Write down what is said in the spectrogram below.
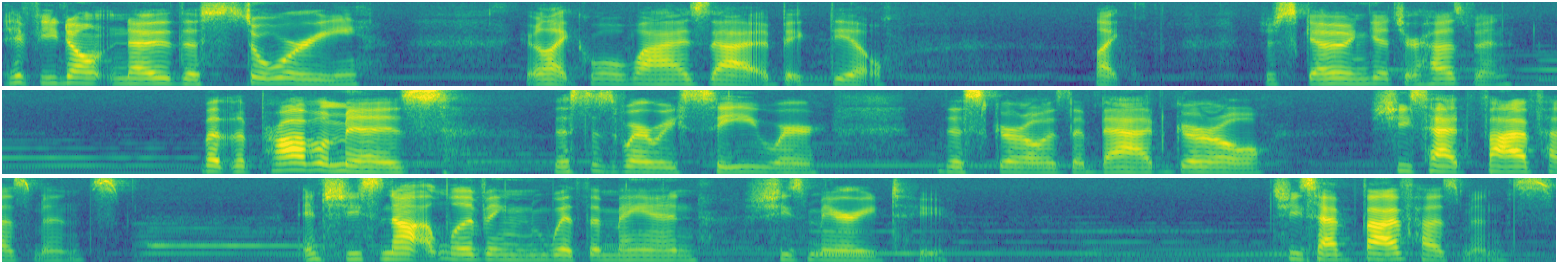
If you don't know the story, you're like, Well, why is that a big deal? Like, just go and get your husband. But the problem is, this is where we see where this girl is a bad girl. She's had five husbands, and she's not living with a man she's married to. She's had five husbands.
